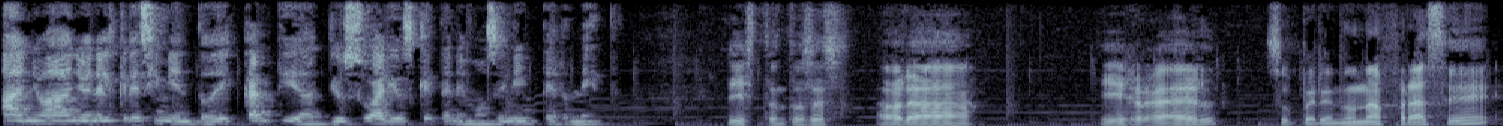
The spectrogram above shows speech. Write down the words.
año a año en el crecimiento de cantidad de usuarios que tenemos en Internet. Listo, entonces ahora Israel. Super, en una frase,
